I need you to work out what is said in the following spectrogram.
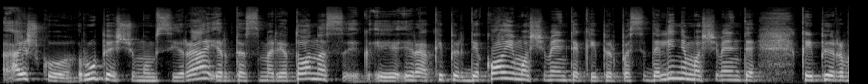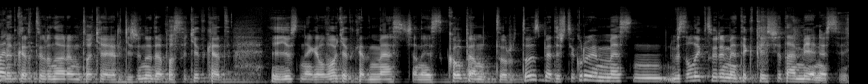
Aišku, rūpešių mums yra ir tas maratonas yra kaip ir dėkojimo šventė, kaip ir pasidalinimo šventė, kaip ir... Va... Bet kartu ir norim tokią irgi žinutę pasakyti, kad jūs negalvokit, kad mes čia kaupiam turtus, bet iš tikrųjų mes visą laiką turime tik tai šitą mėnesį.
